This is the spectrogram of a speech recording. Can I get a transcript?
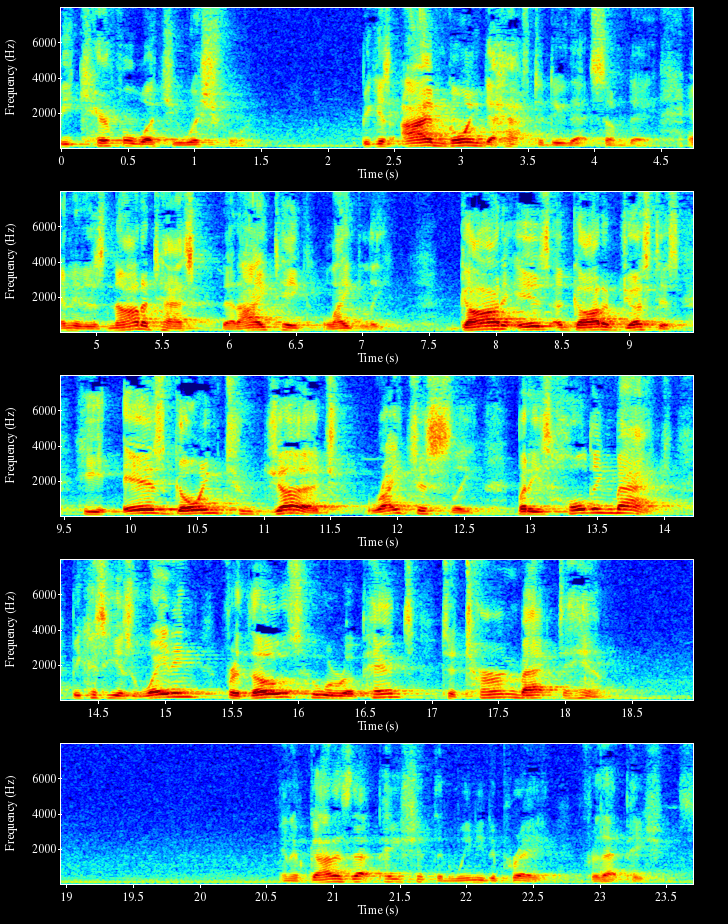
be careful what you wish for. Because I'm going to have to do that someday. And it is not a task that I take lightly. God is a God of justice. He is going to judge righteously, but he's holding back because he is waiting for those who will repent to turn back to him. And if God is that patient, then we need to pray for that patience.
